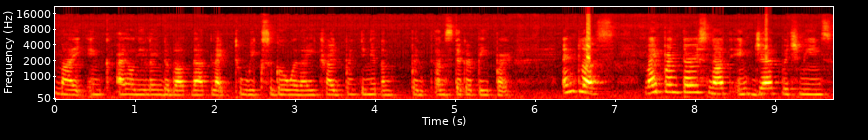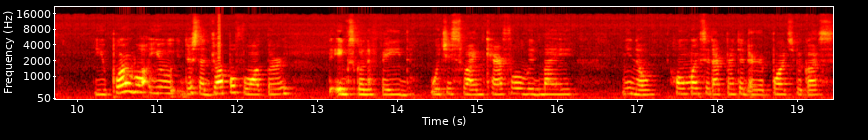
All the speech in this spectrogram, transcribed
my ink. I only learned about that like two weeks ago when I tried printing it on print on sticker paper. And plus, my printer is not inkjet, which means you pour what you just a drop of water the ink's gonna fade which is why i'm careful with my you know homeworks that are printed or reports because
